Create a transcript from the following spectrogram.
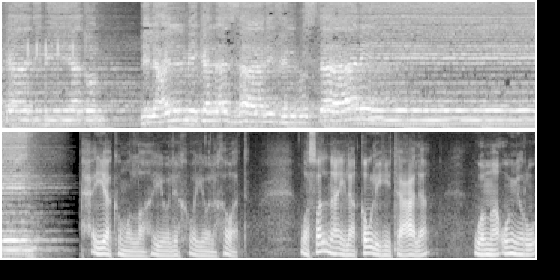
أكاديمية للعلم كالأزهار في البستان. حياكم الله أيها الإخوة أيها الأخوات. وصلنا إلى قوله تعالى وما أمروا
